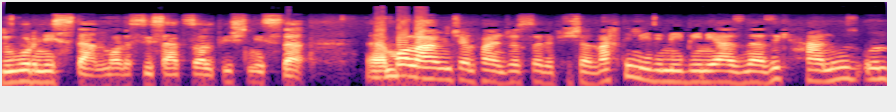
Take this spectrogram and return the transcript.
دور نیستن مال 300 سال پیش نیستن. مال همین 40 50 سال پیشن. وقتی میری می‌بینی از نزدیک هنوز اون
